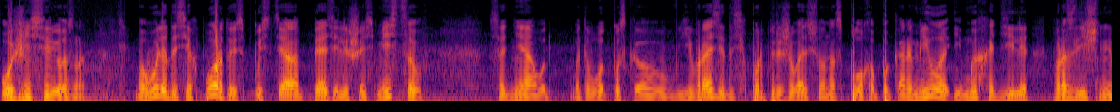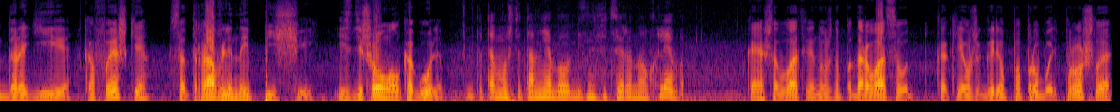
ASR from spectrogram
очень серьезно. Бабуля до сих пор, то есть спустя 5 или 6 месяцев со дня вот этого отпуска в Евразии до сих пор переживает, что нас плохо покормила, и мы ходили в различные дорогие кафешки с отравленной пищей и с дешевым алкоголем. Потому что там не было дезинфицированного хлеба. Конечно, в Латвии нужно подорваться, вот как я уже говорил, попробовать прошлое.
